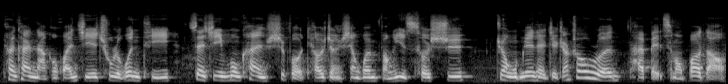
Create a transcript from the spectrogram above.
看看哪个环节出了问题，再进一步看是否调整相关防疫措施。中国电台记者张周伦台北采访报道。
